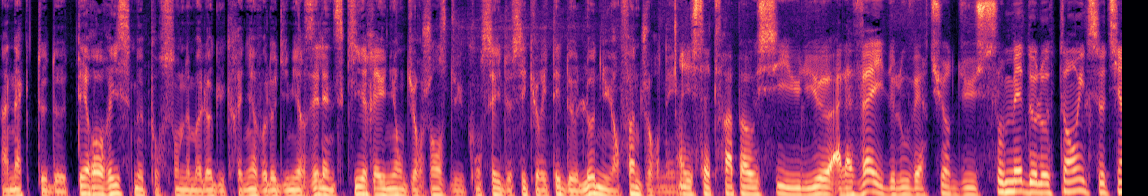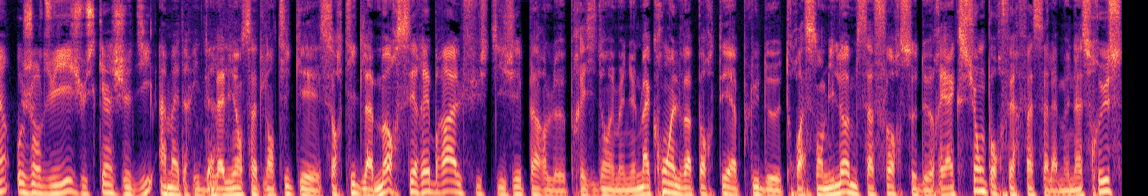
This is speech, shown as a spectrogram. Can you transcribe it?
un acte de terrorisme pour son homologue ukrainien Volodymyr Zelensky, réunion d'urgence du Conseil de sécurité de l'ONU en fin de journée. Et cette frappe a aussi eu lieu à la veille de l'ouverture du sommet de l'OTAN. Il se tient aujourd'hui jusqu'à jeudi à Madrid. L'Alliance Atlantique est sortie de la mort cérébrale fustigée par le président Emmanuel Macron. Elle va porter à plus de 300 000 hommes sa force de réaction pour faire face à la menace russe.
